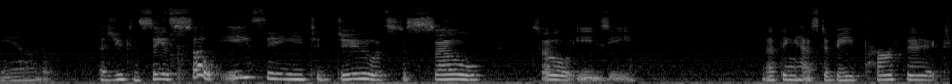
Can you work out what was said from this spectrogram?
And as you can see, it's so easy to do. It's just so, so easy. Nothing has to be perfect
